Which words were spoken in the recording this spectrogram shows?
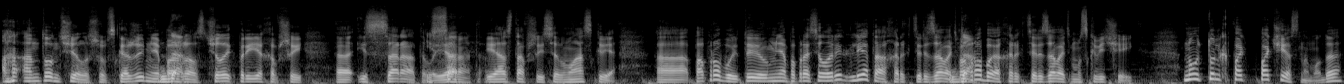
а- Антон Челышев, скажи мне, Да. пожалуйста, человек, приехавший э, из Саратова, Из и, Саратова. и оставшийся в Москве, а, попробуй, ты у меня попросил лето охарактеризовать, Да. попробуй охарактеризовать москвичей. Ну, только по- по-честному, да?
